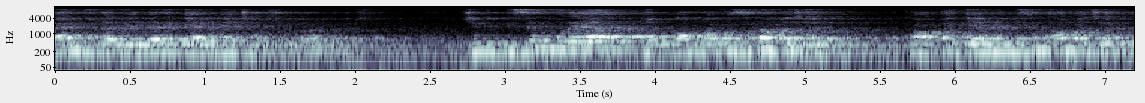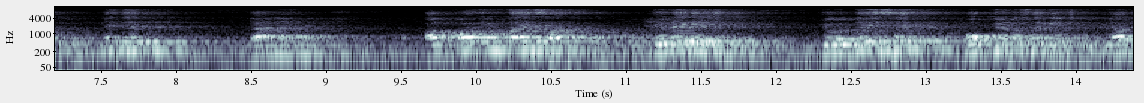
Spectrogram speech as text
en güzel yerlere gelmeye çalışıyorlar arkadaşlar. Şimdi bizim buraya toplanmamızın amacı, bu kampa gelmemizin amacı nedir? Yani akvaryumdaysak göle geçmek, göldeysek okyanusa geçmek. Yani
